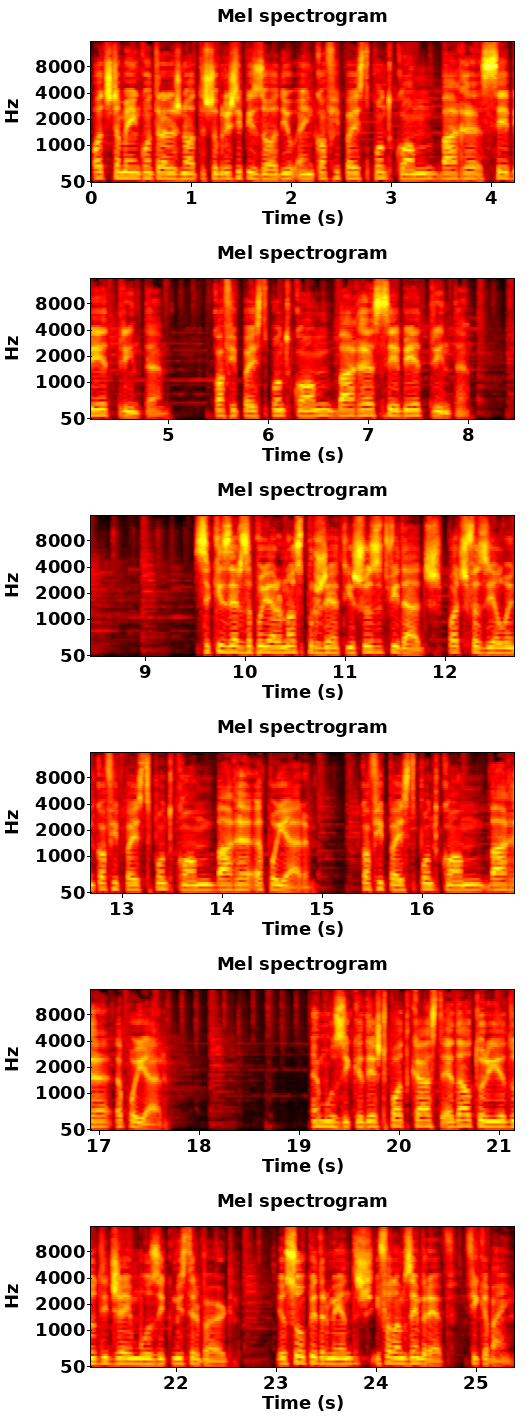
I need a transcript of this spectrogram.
Podes também encontrar as notas sobre este episódio em coffeepaste.com/cb30. coffeepaste.com/cb30. Se quiseres apoiar o nosso projeto e as suas atividades, podes fazê-lo em coffeepaste.com coffeepaste.com apoiar. A música deste podcast é da autoria do DJ músico Mr. Bird. Eu sou o Pedro Mendes e falamos em breve. Fica bem.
